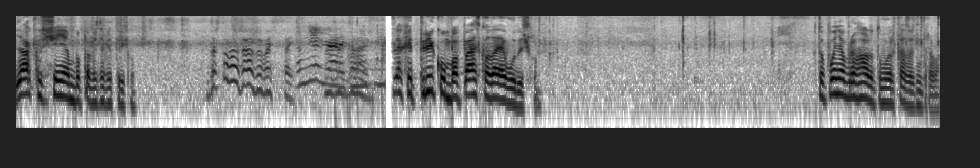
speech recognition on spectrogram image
Як ощущення Мбапе після хитрику? Доставай зразу весь цей. Після хитрику Мбапе складає вудочку. Хто поняв бригаду, тому розказувати не треба.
